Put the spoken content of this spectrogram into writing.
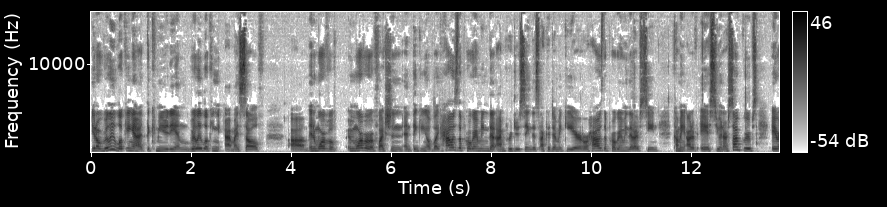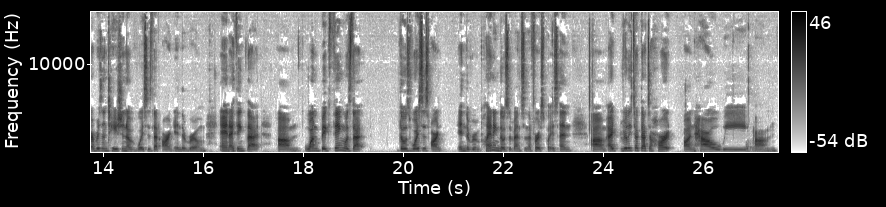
you know, really looking at the community and really looking at myself um, in a more of a in more of a reflection and thinking of like how is the programming that I'm producing this academic year or how is the programming that I've seen coming out of ASU and our subgroups a representation of voices that aren't in the room. And I think that um, one big thing was that those voices aren't in the room planning those events in the first place. And um, I really took that to heart on how we um,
